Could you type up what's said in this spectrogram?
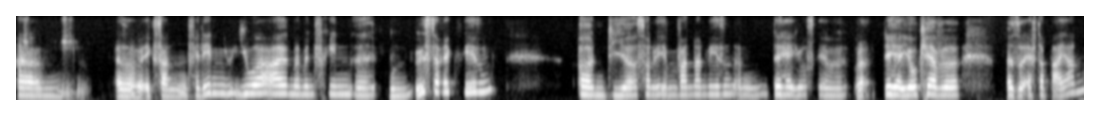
Ähm, also ich san verleden Jahr mit meinen Freunden äh, in Österreich gewesen. Und hier sind wir eben wandern gewesen. Und der Herr Joske, oder der Herr Jokerwe, also öfter Bayern,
